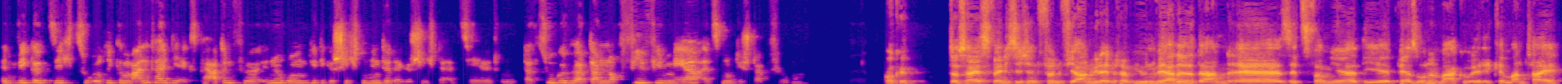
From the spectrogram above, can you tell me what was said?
entwickelt sich zu Ulrike Mantei, die Expertin für Erinnerungen, die die Geschichten hinter der Geschichte erzählt. Und dazu gehört dann noch viel, viel mehr als nur die Stadtführung. Okay. Das heißt, wenn ich dich in fünf Jahren wieder interviewen werde, dann äh, sitzt von mir die Personenmarke Ulrike Mantei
